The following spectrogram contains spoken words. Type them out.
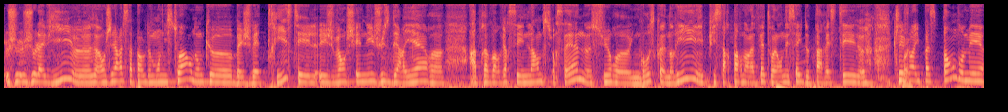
je, la vis. Euh, en général, ça parle de mon histoire, donc bah, je vais être triste et, je vais enchaîner juste derrière, après avoir versé une larme sur scène, sur une grosse connerie, et puis ça repart dans la fête. Voilà, on essaye de pas rester, que les gens ils passent pendre, mais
